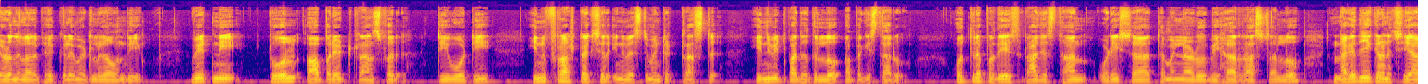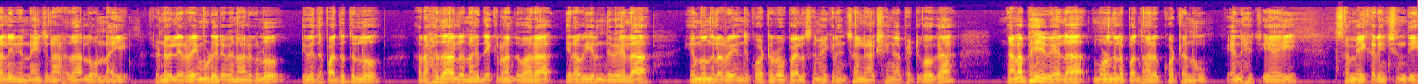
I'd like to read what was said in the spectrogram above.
ఏడు వందల నలభై కిలోమీటర్లుగా ఉంది. వీటిని toll operate transfer TOT infrastructure investment trust InvIT పద్ధతుల్లో అప్పగిస్తారు. ఉత్తరప్రదేశ్ రాజస్థాన్ ఒడిశా తమిళనాడు బీహార్ రాష్ట్రాల్లో నగదీకరణ చేయాలని నిర్ణయించిన రహదారులు ఉన్నాయి. రెండు వేల ఇరవై మూడు ఇరవై నాలుగులో వివిధ పద్ధతుల్లో రహదారుల నగదీకరణ ద్వారా ఇరవై ఎనిమిది వేల ఎనిమిది వందల అరవై ఎనిమిది కోట్ల రూపాయలు సమీకరించాలని లక్ష్యంగా పెట్టుకోగా నలభై వేల మూడు వందల పద్నాలుగు కోట్లను ఎన్హెచ్ఏఐ సమీకరించింది.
